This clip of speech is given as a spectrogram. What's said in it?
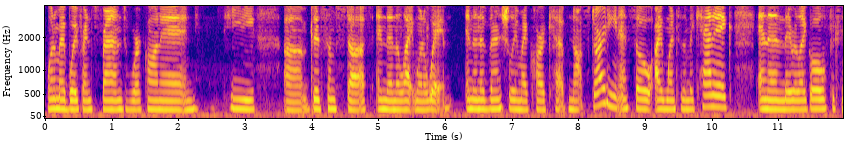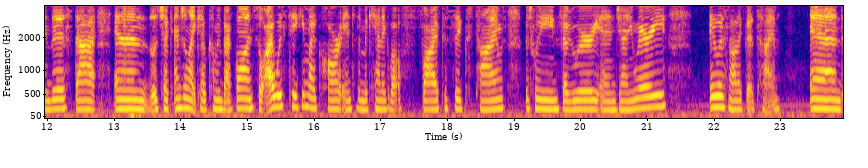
one of my boyfriend's friends work on it and he um, did some stuff, and then the light went away. And then eventually my car kept not starting. And so I went to the mechanic, and then they were like, oh, fixing this, that. And then the check engine light kept coming back on. So I was taking my car into the mechanic about five to six times between February and January. It was not a good time. And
